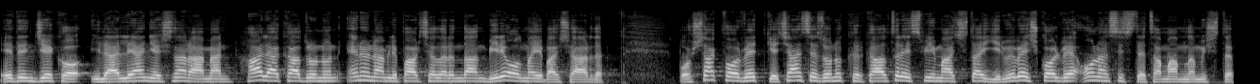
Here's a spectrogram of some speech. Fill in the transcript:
Edin Dzeko ilerleyen yaşına rağmen hala kadronun en önemli parçalarından biri olmayı başardı. Boşnak Forvet geçen sezonu 46 resmi maçta 25 gol ve 10 asistle tamamlamıştı.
